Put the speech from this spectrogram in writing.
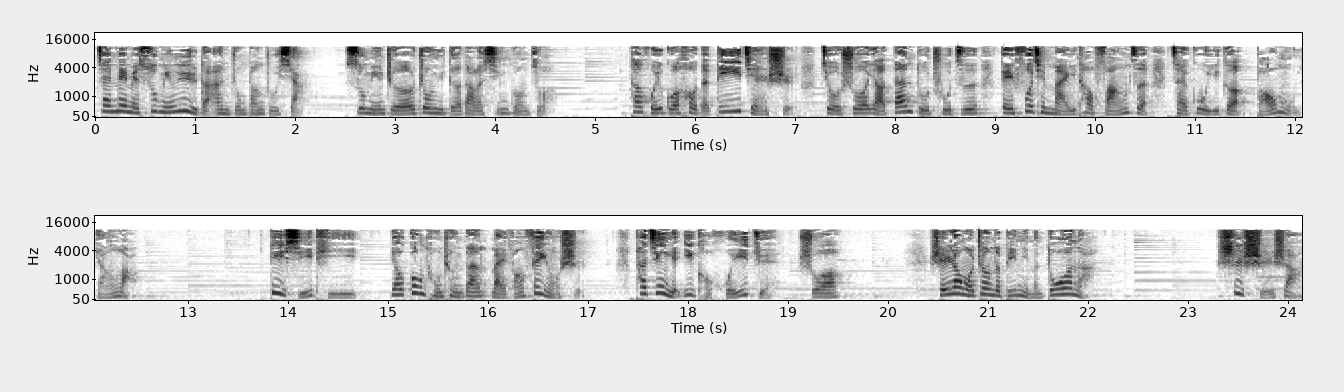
在妹妹苏明玉的暗中帮助下。苏明哲终于得到了新工作，他回国后的第一件事就说要单独出资给父亲买一套房子，再雇一个保姆养老。弟媳提议要共同承担买房费用时，他竟也一口回绝说：“谁让我挣的比你们多呢？”事实上，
